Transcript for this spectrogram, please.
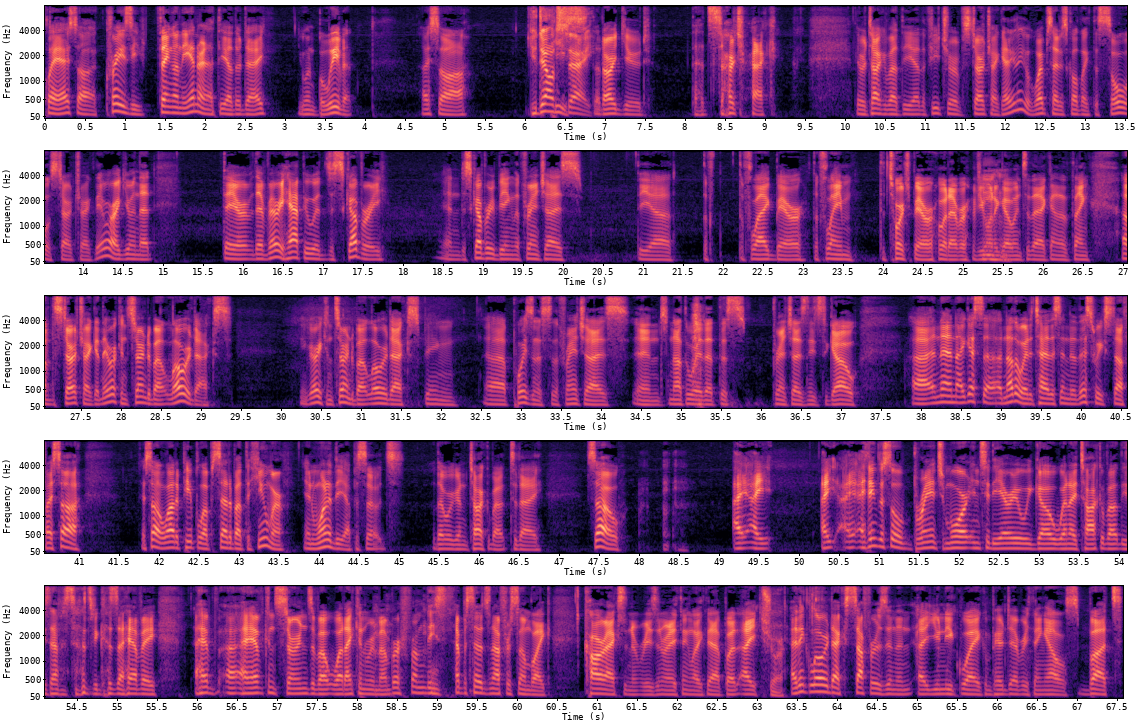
Clay, I saw a crazy thing on the internet the other day. You wouldn't believe it. I saw You don't say. that argued that Star Trek. They were talking about the uh, the future of Star Trek. I think the website is called like the soul of Star Trek. They were arguing that they're they're very happy with Discovery, and Discovery being the franchise, the uh, the the flag bearer, the flame, the torch bearer, whatever. If you want to go into that kind of thing of the Star Trek, and they were concerned about lower decks. Very concerned about lower decks being uh, poisonous to the franchise and not the way that this franchise needs to go. Uh, and then I guess uh, another way to tie this into this week's stuff, I saw I saw a lot of people upset about the humor in one of the episodes that we're going to talk about today. So I I, I I think this will branch more into the area we go when I talk about these episodes because I have a I have uh, I have concerns about what I can remember from these episodes, not for some like car accident reason or anything like that. But I Sure. I think Lower Deck suffers in an, a unique way compared to everything else. But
